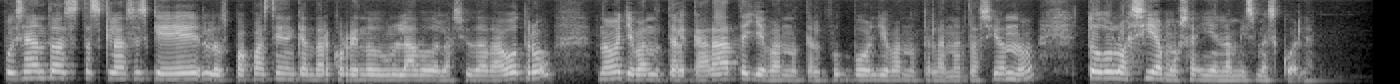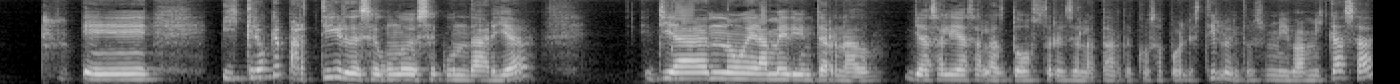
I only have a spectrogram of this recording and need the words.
pues eran todas estas clases que los papás tienen que andar corriendo de un lado de la ciudad a otro, ¿no? Llevándote al karate, llevándote al fútbol, llevándote a la natación, ¿no? Todo lo hacíamos ahí en la misma escuela. Eh, y creo que a partir de segundo de secundaria ya no era medio internado, ya salías a las 2, 3 de la tarde, cosa por el estilo, entonces me iba a mi casa,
